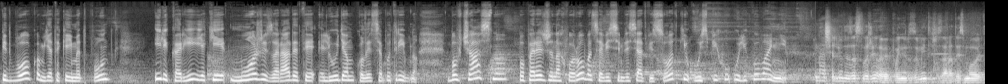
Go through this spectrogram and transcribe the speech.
під боком є такий медпункт, і лікарі, які можуть зарадити людям, коли це потрібно. Бо вчасно попереджена хвороба це 80% успіху у лікуванні. Наші люди заслужили, ви повинні розуміти, що зараз десь молодь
